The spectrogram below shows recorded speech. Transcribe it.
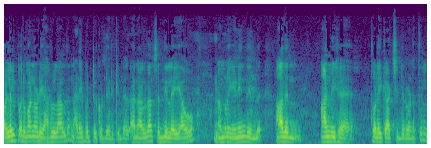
வள்ளல் பெருமானுடைய அருளால் தான் நடைபெற்று கொண்டு இருக்கின்றது அதனால தான் செந்தில் ஐயாவும் நம்மளும் இணைந்து இந்த ஆதன் ஆன்மீக தொலைக்காட்சி நிறுவனத்தில்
